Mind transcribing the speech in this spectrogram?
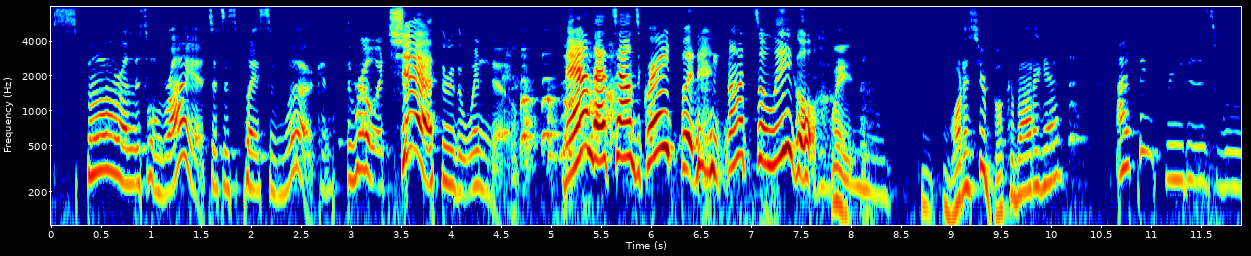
Spur a little riot at his place of work and throw a chair through the window. Man, that sounds great, but not so legal. Wait, what is your book about again? I think readers will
